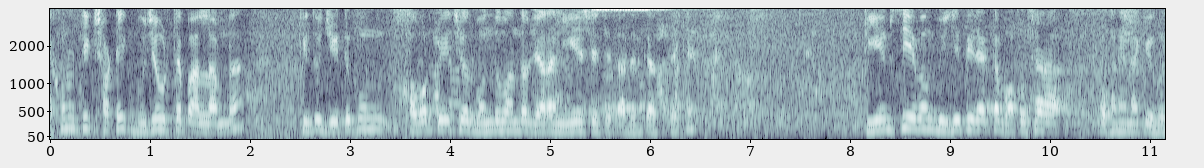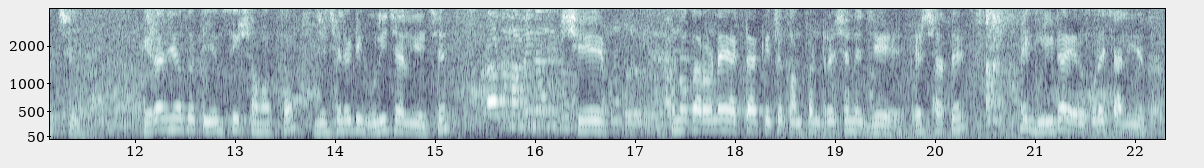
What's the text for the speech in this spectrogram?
এখনও ঠিক সঠিক বুঝে উঠতে পারলাম না। কিন্তু যেটুকুন খবর পেয়েছি ওর বন্ধুবান্ধব যারা নিয়ে এসেছে তাদের কাছ থেকে টিএমসি এবং বিজেপির একটা বতসা ওখানে নাকি হচ্ছে। এরা যেহেতু টিএমসির সমর্থক যে ছেলেটি গুলি চালিয়েছে সে কোনো কারণে একটা কিছু কনসেন্ট্রেশনে যে এর সাথে এই গুলিটা এর উপরে চালিয়ে দেয়।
